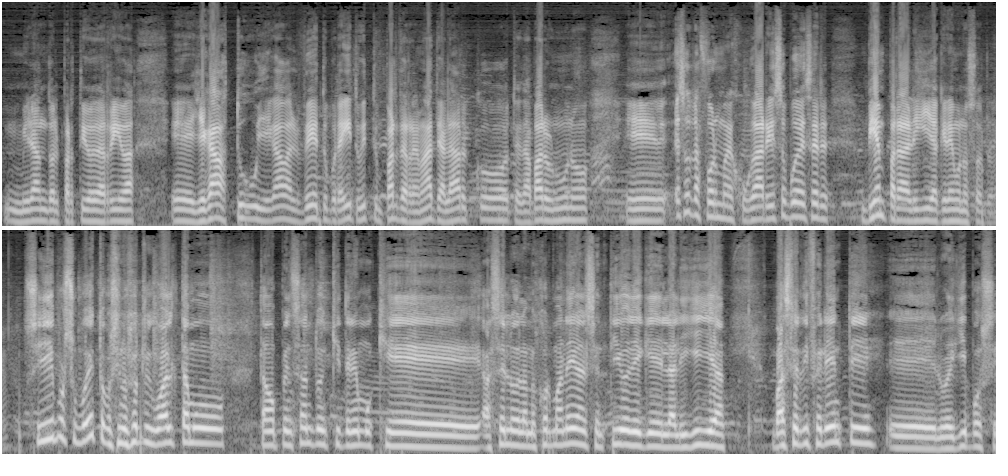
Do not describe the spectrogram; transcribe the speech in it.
mirando el partido de arriba. Eh, llegabas tú, llegaba el Beto por ahí, tuviste un par de remates al arco, te taparon uno. Eh, es otra forma de jugar y eso puede ser bien para la liguilla que queremos nosotros. Sí, por supuesto, pues si nosotros igual estamos, estamos pensando en que tenemos que hacerlo de la mejor manera, en el sentido de que la liguilla va a ser diferente, eh, los equipos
